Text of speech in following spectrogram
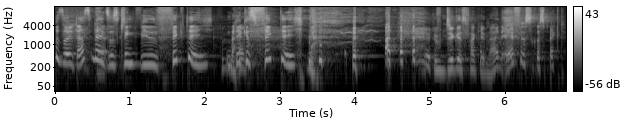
Was soll das denn jetzt? Das klingt wie fick dich. Ein dickes Fick dich. Du dickes Fuck you. Nein, F ist Respekt.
